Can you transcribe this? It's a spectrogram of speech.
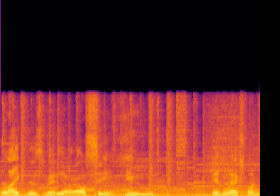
Like this video, and I'll see you in the next one.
